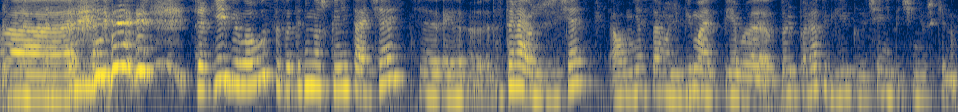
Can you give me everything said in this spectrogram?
А, Сергей Белоусов это немножко не та часть, э, это вторая уже часть, а у меня самая любимая первая вдоль парада для приключения Печенюшкиным.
